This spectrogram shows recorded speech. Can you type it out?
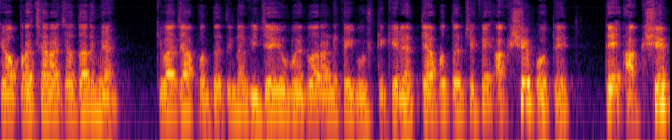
किंवा प्रचाराच्या दरम्यान किंवा ज्या पद्धतीनं विजयी उमेदवारांनी काही गोष्टी केल्या त्याबद्दलचे काही आक्षेप होते. ते आक्षेप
